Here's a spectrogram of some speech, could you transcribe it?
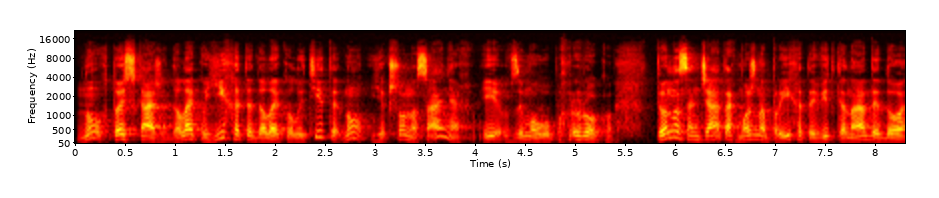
Ну, хтось скаже, далеко їхати, далеко летіти. Ну, якщо на санях і в зимову пору року, то на санчатах можна проїхати від Канади до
